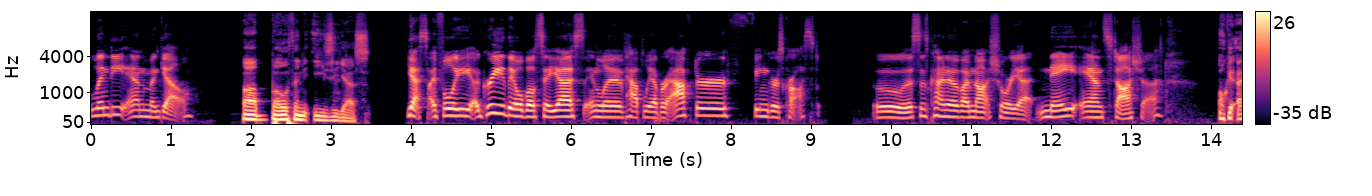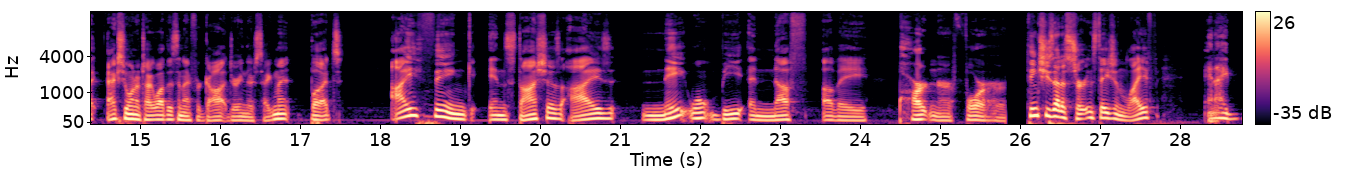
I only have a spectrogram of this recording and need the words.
Lindy and Miguel. Uh, both an easy yes. Yes, I fully agree. They will both say yes and live happily ever after. Fingers crossed. Ooh, this is kind of, I'm not sure yet. Nate and Stasha. Okay, I actually want to talk about this and I forgot during their segment, but I think in Stacia's eyes, Nate won't be enough of a partner for her. I think she's at a certain stage in life, and I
